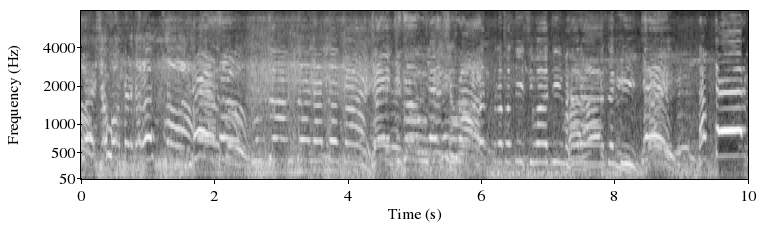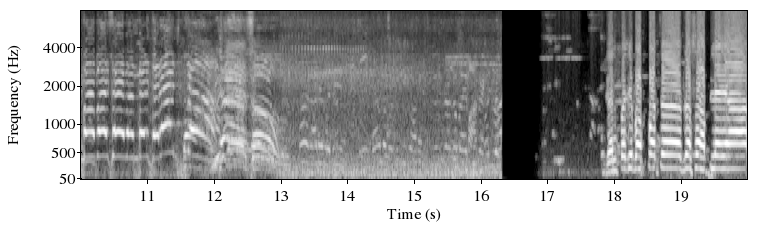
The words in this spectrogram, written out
फुले शाहू आंबेडकरांचा. जय असो तुमचं आमचं नातं काय? जय जिजाऊ जय शिवराय. छत्रपती शिवाजी महाराज की जय. डॉक्टर बाबासाहेब आंबेडकरांचा जय असो गणपती बाप्पाचं जसं आपल्या या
